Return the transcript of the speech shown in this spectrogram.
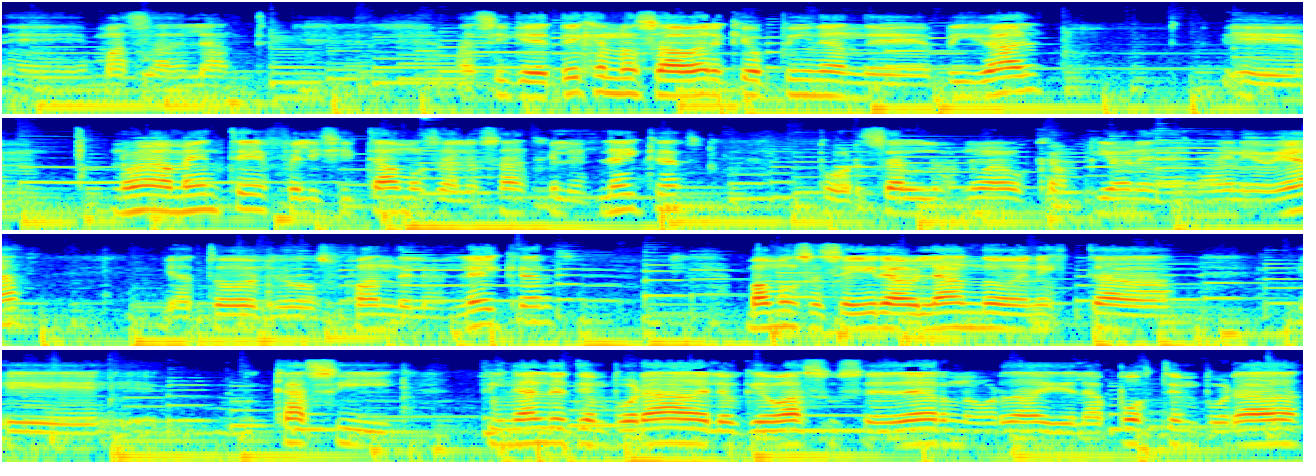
eh, más adelante. Así que déjenos saber qué opinan de Bigal. Eh, nuevamente felicitamos a Los Ángeles Lakers por ser los nuevos campeones de la NBA y a todos los fans de los Lakers. Vamos a seguir hablando en esta eh, casi final de temporada de lo que va a suceder, ¿no verdad? Y de la postemporada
